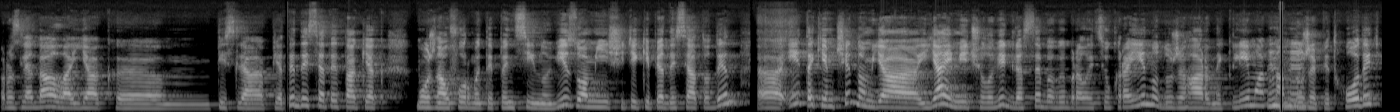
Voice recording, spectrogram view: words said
розглядала як ем, після 50, так як можна оформити пенсійну візу, а мені ще тільки 51. Е, і таким чином я, я і мій чоловік для себе вибрали цю країну. Дуже гарний клімат, нам Мгм. дуже підходить.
